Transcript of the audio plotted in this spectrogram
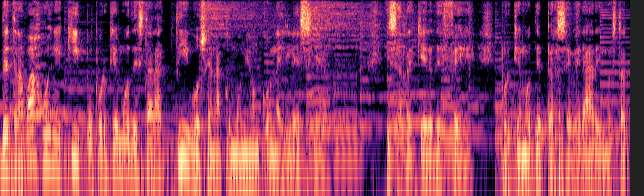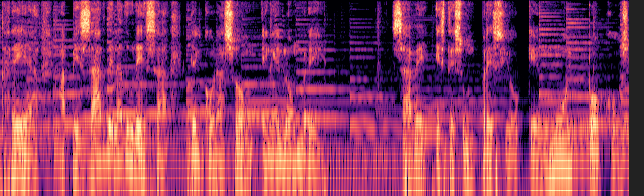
de trabajo en equipo porque hemos de estar activos en la comunión con la iglesia. Y se requiere de fe porque hemos de perseverar en nuestra tarea a pesar de la dureza del corazón en el hombre. Sabe, este es un precio que muy pocos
